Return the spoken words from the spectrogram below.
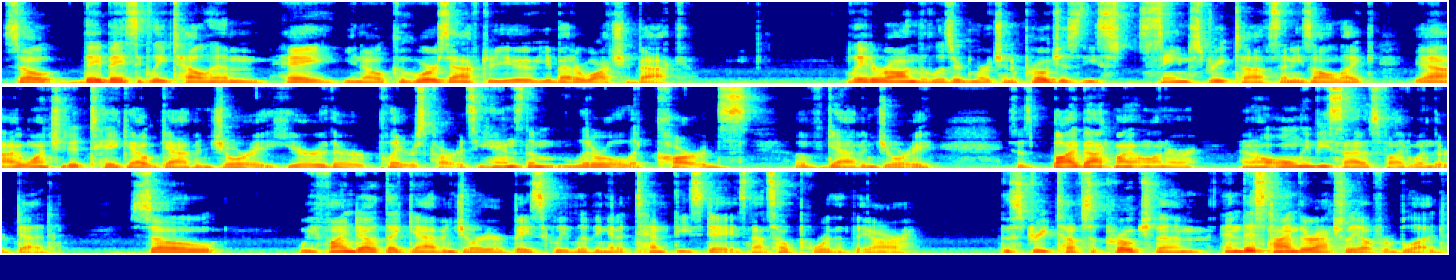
So they basically tell him, hey, you know, Kahur's after you, you better watch your back. Later on, the lizard merchant approaches these same street toughs and he's all like, yeah, I want you to take out Gav and Jory. Here are their players' cards. He hands them literal like cards of Gav and Jory. He says, buy back my honor, and I'll only be satisfied when they're dead. So we find out that Gav and Jory are basically living in a tent these days. That's how poor that they are. The street toughs approach them, and this time they're actually out for blood.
